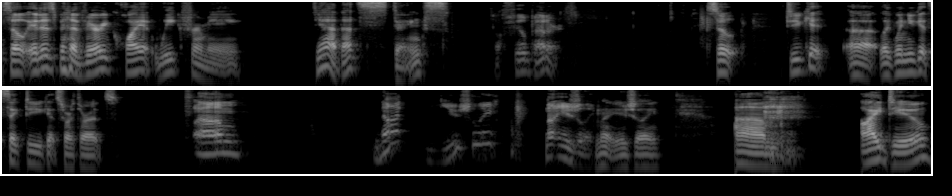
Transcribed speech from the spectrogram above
So it has been a very quiet week for me. Yeah, that stinks. I'll feel better. So do you get, uh, like when you get sick, do you get sore throats? Um, not usually. Not usually. Not usually. Um, I do.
